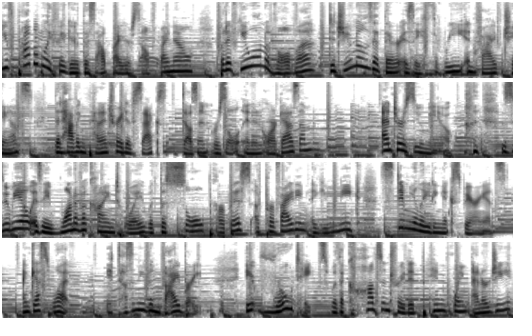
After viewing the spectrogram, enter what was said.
You've probably figured this out by yourself by now, but if you own a vulva, did you know that there is a three in five chance that having penetrative sex doesn't result in an orgasm? Enter Zumio. Zumio is a one of a kind toy with the sole purpose of providing a unique, stimulating experience. And guess what? It doesn't even vibrate. It rotates with a concentrated pinpoint energy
